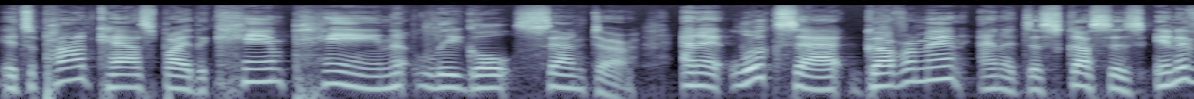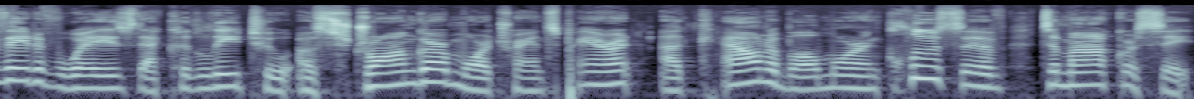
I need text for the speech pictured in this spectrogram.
It's a podcast by the Campaign Legal Center, and it looks at government and it discusses innovative ways that could lead to a stronger, more transparent, accountable, more inclusive democracy.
